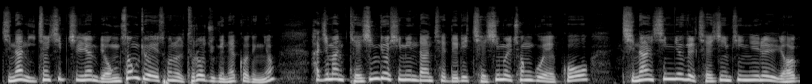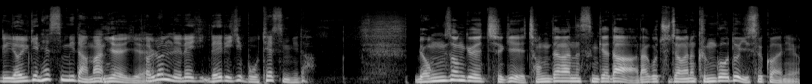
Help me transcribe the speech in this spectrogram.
지난 2017년 명성교회 손을 들어주긴 했거든요. 하지만 개신교 시민단체들이 재심을 청구했고 지난 16일 재심 심리를 열, 열긴 했습니다만 예, 예. 결론을 내리지, 내리지 못했습니다. 명성교회 측이 정당한 승계다라고 주장하는 근거도 있을 거 아니에요.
